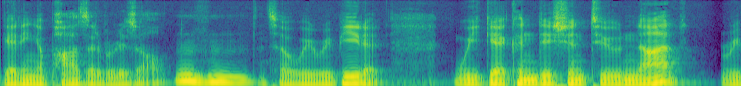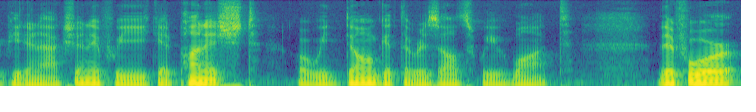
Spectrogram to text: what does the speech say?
getting a positive result. Mm-hmm. And so we repeat it. We get conditioned to not repeat an action if we get punished or we don't get the results we want. Therefore,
